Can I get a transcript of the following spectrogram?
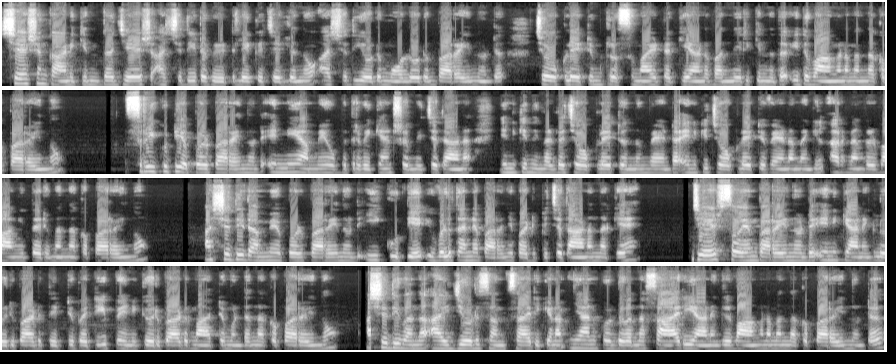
ശേഷം കാണിക്കുന്നത് ജയേഷ് അശ്വതിയുടെ വീട്ടിലേക്ക് ചെല്ലുന്നു. അശ്വതിയോടും മോളോടും പറയുന്നുണ്ട് ചോക്ലേറ്റും ഡ്രസ്സുമായിട്ടൊക്കെയാണ് വന്നിരിക്കുന്നത്. ഇത് വാങ്ങണമെന്നൊക്കെ പറയുന്നു. ശ്രീകുട്ടി അപ്പോൾ പറയുന്നുണ്ട് എന്നെ അമ്മയെ ഉപദ്രവിക്കാൻ ശ്രമിച്ചതാണ്. എനിക്ക് നിങ്ങളുടെ ചോക്ലേറ്റ് ഒന്നും വേണ്ട. എനിക്ക് ചോക്ലേറ്റ് വേണമെങ്കിൽ അർണങ്ങൾ വാങ്ങിത്തരുമെന്നൊക്കെ പറയുന്നു. അശ്വതിയുടെ അമ്മ അപ്പോൾ പറയുന്നുണ്ട് ഈ കുട്ടിയെ ഇവൾ തന്നെ പറഞ്ഞു പഠിപ്പിച്ചതാണെന്നൊക്കെ. ജയേഷ് സ്വയം പറയുന്നുണ്ട് എനിക്കാണെങ്കിൽ ഒരുപാട് തെറ്റുപറ്റി ഇപ്പൊ എനിക്ക് ഒരുപാട് മാറ്റമുണ്ടെന്നൊക്കെ പറയുന്നു. അശ്വതി വന്ന് ഐജിയോട് സംസാരിക്കണം. ഞാൻ കൊണ്ടുവന്ന സാരിയാണെങ്കിൽ വാങ്ങണമെന്നൊക്കെ പറയുന്നുണ്ട്.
